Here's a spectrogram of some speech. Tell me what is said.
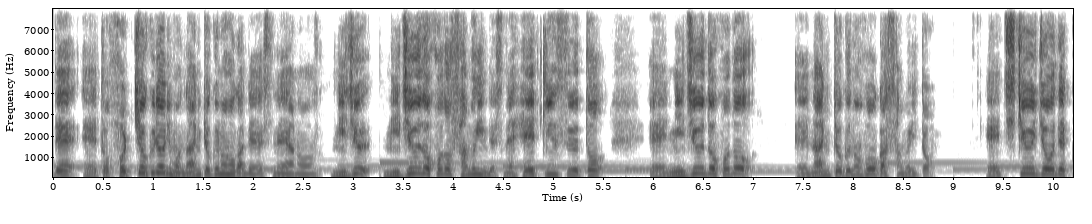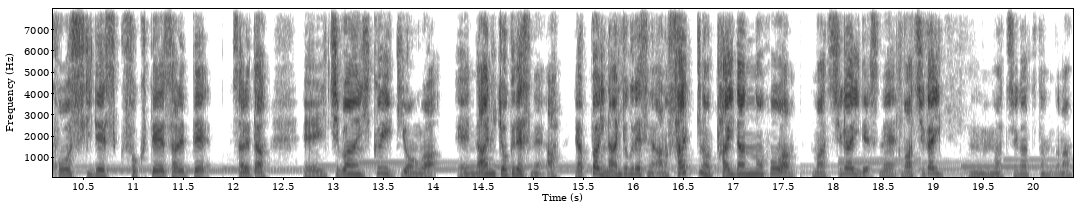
で、えーと、北極よりも南極の方がですねあの 20, 20度ほど寒いんですね、平均すると、えー、20度ほど、えー、南極の方が寒いと、えー、地球上で公式で測定されてされた、えー、一番低い気温は、えー、南極ですね。あ、やっぱり南極ですね。あのさっきの対談の方は間違いですね。間違い、うん、間違ってたんだな。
